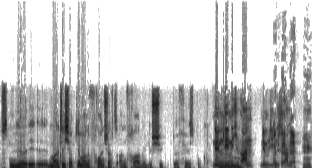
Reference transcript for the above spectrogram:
Mussten wir, äh, äh, Malte, ich habe dir mal eine Freundschaftsanfrage geschickt bei Facebook. Nimm die Ähm, nicht an. Nimm die nicht an.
